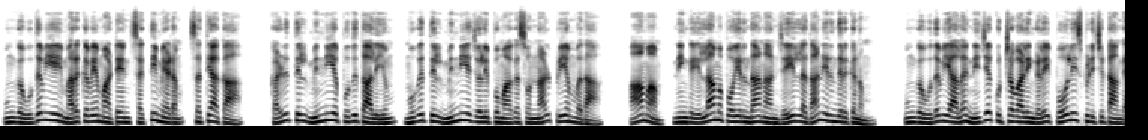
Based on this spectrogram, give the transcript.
உங்க உதவியை மறக்கவே மாட்டேன் சக்தி மேடம் சத்யாக்கா. கழுத்தில் மின்னிய புது தாலியும் முகத்தில் மின்னிய ஜொலிப்புமாக சொன்னாள் பிரியம்வதா. ஆமாம் நீங்க இல்லாம போயிருந்தா நான் ஜெயில்ல தான் இருந்திருக்கணும். உங்க உதவியால நிஜ குற்றவாளிகளை போலீஸ் பிடிச்சுட்டாங்க.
